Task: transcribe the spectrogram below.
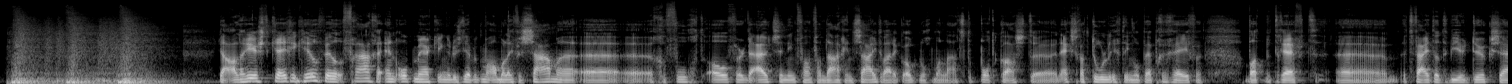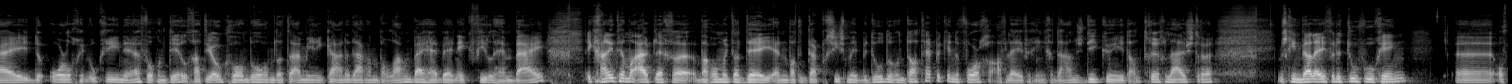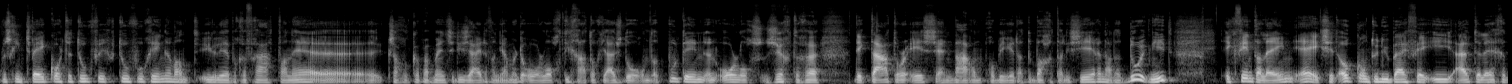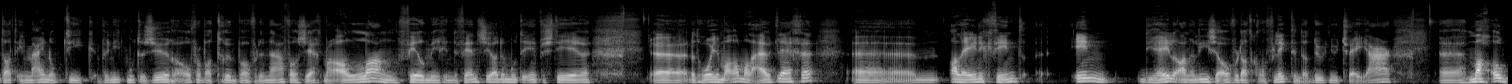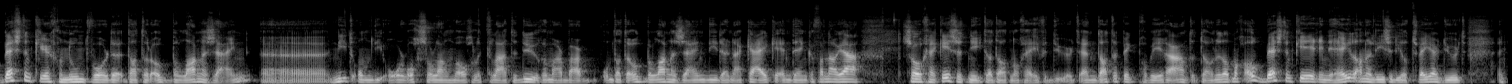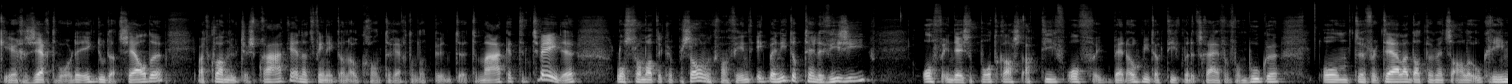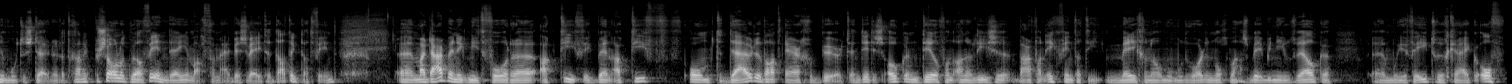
Allereerst kreeg ik heel veel vragen en opmerkingen, dus die heb ik me allemaal even samengevoegd uh, uh, over de uitzending van Vandaag in Site, waar ik ook nog mijn laatste podcast uh, een extra toelichting op heb gegeven. Wat betreft het feit dat Wier Duk zei, de oorlog in Oekraïne, hè, voor een deel gaat hij ook gewoon door omdat de Amerikanen daar een belang bij hebben en ik viel hem bij. Ik ga niet helemaal uitleggen waarom ik dat deed en wat ik daar precies mee bedoelde, want dat heb ik in de vorige aflevering gedaan, dus die kun je dan terugluisteren. Misschien wel even de toevoeging. Uh, of misschien twee korte toevoegingen, want jullie hebben gevraagd van, hè, uh, ik zag ook een paar mensen die zeiden van, ja, maar de oorlog die gaat toch juist door omdat Poetin een oorlogszuchtige dictator is en waarom probeer je dat te bagatelliseren? Nou, dat doe ik niet. Ik vind alleen, hè, ik zit ook continu bij VI uit te leggen dat in mijn optiek we niet moeten zeuren over wat Trump over de NAVO zegt, maar al lang veel meer in defensie hadden moeten investeren. Uh, dat hoor je me allemaal uitleggen. Ehm, alleen ik vind in die hele analyse over dat conflict, en dat duurt nu twee jaar, uh, mag ook best een keer genoemd worden dat er ook belangen zijn. Uh, niet om die oorlog zo lang mogelijk te laten duren, maar waar, omdat er ook belangen zijn die daarnaar kijken en denken van nou ja, zo gek is het niet dat dat nog even duurt. En dat heb ik proberen aan te tonen. Dat mag ook best een keer in de hele analyse die al twee jaar duurt, een keer gezegd worden. Ik doe dat zelden, maar het kwam nu ter sprake en dat vind ik dan ook gewoon terecht om dat punt uh, te maken. Ten tweede, los van wat ik er persoonlijk van vind, ik ben niet op televisie of in deze podcast actief, of ik ben ook niet actief met het schrijven van boeken, om te vertellen dat we met z'n allen Oekraïne moeten steunen. Dat kan ik persoonlijk wel vinden en je mag van mij best weten dat ik dat vind. Uh, maar daar ben ik niet voor uh, actief. Ik ben actief om te duiden wat er gebeurt. En dit is ook een deel van de analyse waarvan ik vind dat die meegenomen moet worden. Nogmaals, ben je benieuwd welke, uh, moet je VI terugkijken of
